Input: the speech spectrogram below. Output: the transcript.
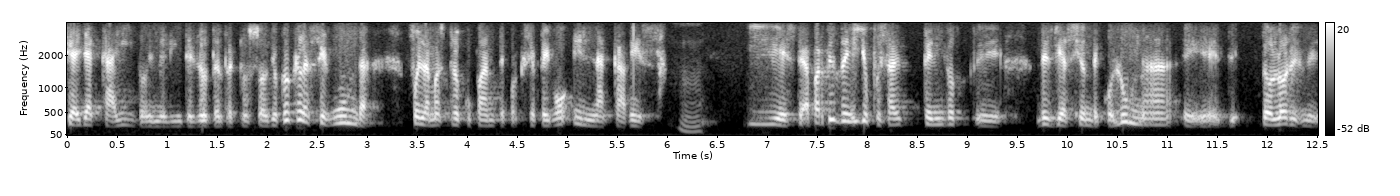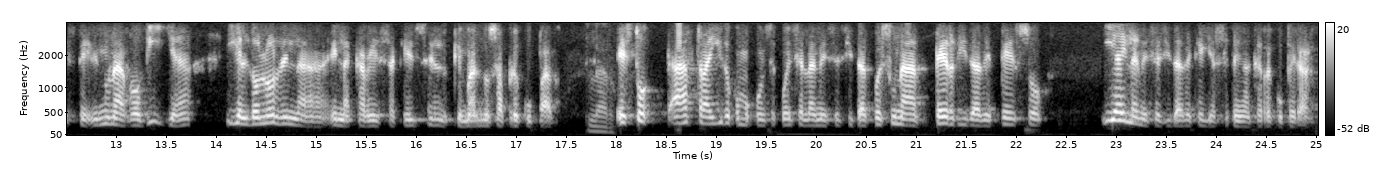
se haya caído en el interior del reclusorio. Creo que la segunda fue la más preocupante porque se pegó en la cabeza. Y este, a partir de ello, pues ha tenido eh, desviación de columna, eh, dolor en, este, en una rodilla y el dolor en la, en la cabeza, que es el que más nos ha preocupado. Esto ha traído como consecuencia la necesidad, pues una pérdida de peso, y hay la necesidad de que ella se tenga que recuperar.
